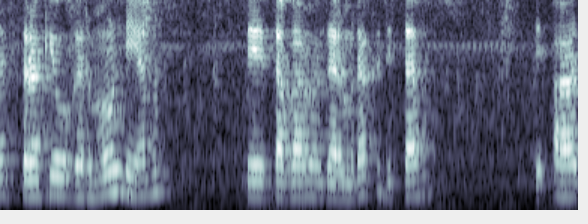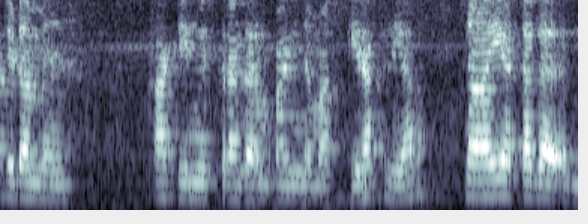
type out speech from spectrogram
ਇਸ ਤਰ੍ਹਾਂ ਘਿਓ ਗਰਮ ਹੋਣ ਡਿਆ ਵਾ ਤੇ ਤਵਾ ਮੈਂ ਗਰਮ ਰੱਖ ਦਿੱਤਾ ਵਾ। ਤੇ ਆ ਜਿਹੜਾ ਮੈਂ ਆਟੇ ਨੂੰ ਇਸ ਤਰ੍ਹਾਂ ਗਰਮ ਪਾਣੀ ਨਾਲ ਮਸ ਕੇ ਰੱਖ ਲਿਆ ਵਾ। ਨਾ ਇਹ ਆਟਾ ਗ-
